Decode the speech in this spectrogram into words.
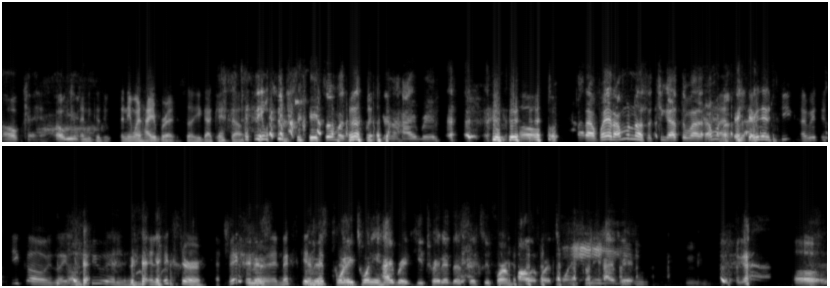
Okay. Oh. Okay. And because then he went hybrid, so he got kicked out. He's so much different kind of hybrid. Oh, para afuera. Vámonos a chingar a tu madre. Vámonos. I mean, el chico, I mean, el chico is like, oh shoot, el, el mixer, el mixer, In his- el Mexican In his hipster. 2020 hybrid, he traded the 64 Impala for a 2020 hybrid. Oh,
